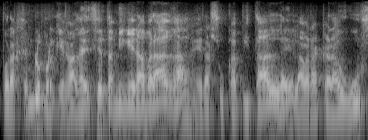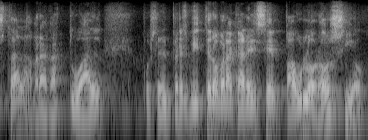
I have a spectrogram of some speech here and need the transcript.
Por ejemplo, porque Galaecia también era Braga, era su capital, ¿eh? la Braga era augusta, la Braga actual, pues el presbítero bracarense Paulo Orosio,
